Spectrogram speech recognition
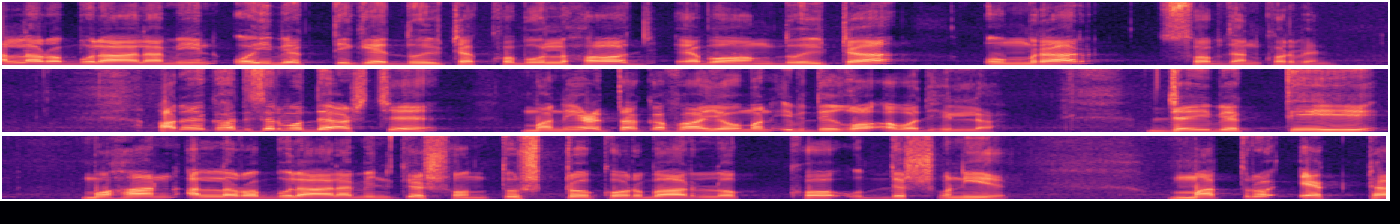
আল্লাহ রব্বুল আলমিন ওই ব্যক্তিকে দুইটা কবুল হজ এবং দুইটা উমরার সবদান করবেন। আরও এক হাদিসের মধ্যে আসছে, মানি এতাকাফা ইয়মান ইবদিগ আওয়াজহিল্লা যেই ব্যক্তি মহান আল্লাহ রব্বুল আলমিনকে সন্তুষ্ট করবার লক্ষ্য উদ্দেশ্য নিয়ে মাত্র একটা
